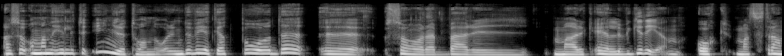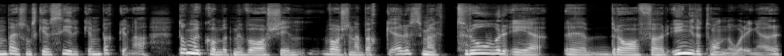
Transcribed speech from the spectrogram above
Alltså om man är lite yngre tonåring, då vet jag att både eh, Sara Berg Mark Elvgren och Mats Strandberg som skrev Cirkelböckerna. De har kommit med varsin, varsina böcker som jag tror är eh, bra för yngre tonåringar.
